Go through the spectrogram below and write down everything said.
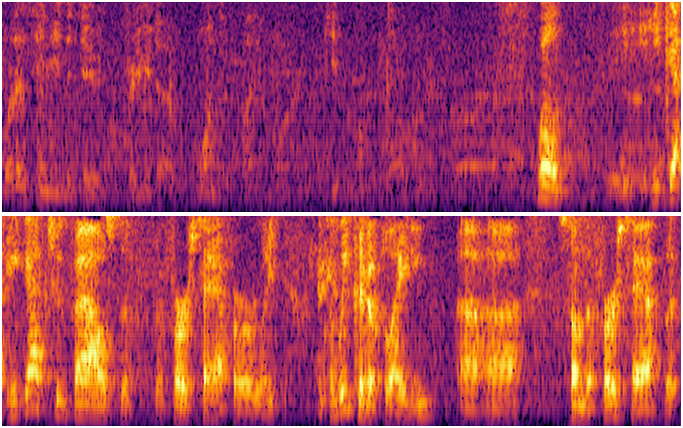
what does he need to do for you to want to play him more and keep him on the floor longer? Well, he got he got two fouls the, the first half early, and we could have played him uh, uh, some the first half. But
